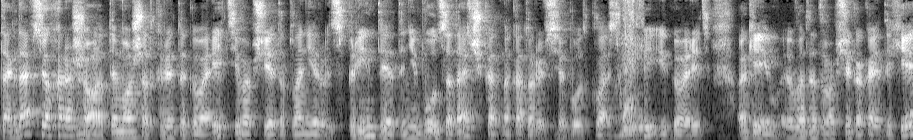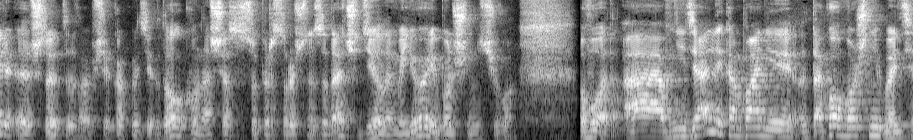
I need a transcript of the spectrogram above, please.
Тогда все хорошо, mm-hmm. ты можешь открыто говорить и вообще это планировать спринты, это не будут задачи, на которые все будут класть и говорить, окей, вот это вообще какая-то херь, э, что это вообще, какой тех долг, у нас сейчас сейчас суперсрочная задача, делаем ее и больше ничего. Вот. А в неидеальной компании такого может не быть.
